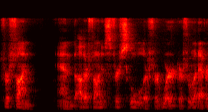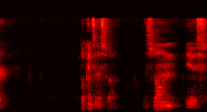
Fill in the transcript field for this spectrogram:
for fun, and the other phone is for school or for work or for whatever. Look into this phone. This phone is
